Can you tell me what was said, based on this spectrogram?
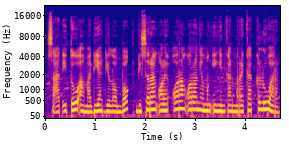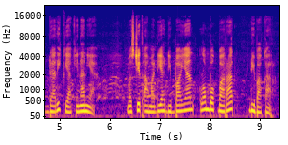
Saat itu Ahmadiyah di Lombok diserang oleh orang-orang yang menginginkan mereka keluar dari keyakinannya. Masjid Ahmadiyah di Bayan, Lombok Barat dibakar.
